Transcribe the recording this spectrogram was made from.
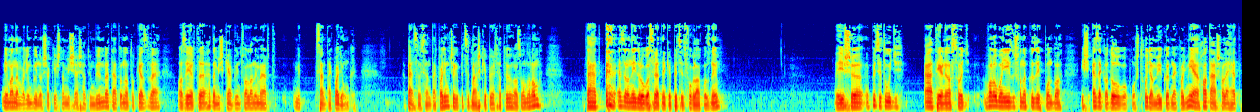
mi már nem vagyunk bűnösek, és nem is eshetünk bűnbe, tehát onnantól kezdve azért hát nem is kell bűnt vallani, mert mi szentek vagyunk. Persze, hogy szentek vagyunk, csak egy picit másképp érthető, azt gondolom. Tehát ezzel a négy dologgal szeretnék egy picit foglalkozni. És egy picit úgy átélni azt, hogy valóban Jézus van a középpontban, és ezek a dolgok most hogyan működnek, vagy milyen hatása lehet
